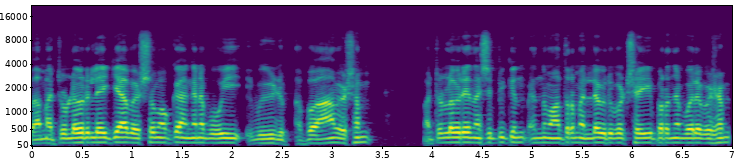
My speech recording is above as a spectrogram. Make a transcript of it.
അപ്പോൾ മറ്റുള്ളവരിലേക്ക് ആ വിഷമൊക്കെ അങ്ങനെ പോയി വീഴും. അപ്പോൾ ആ വിഷം മറ്റുള്ളവരെ നശിപ്പിക്കും എന്ന് മാത്രമല്ല ഒരുപക്ഷേ ഈ പറഞ്ഞ പോലെ വിഷം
